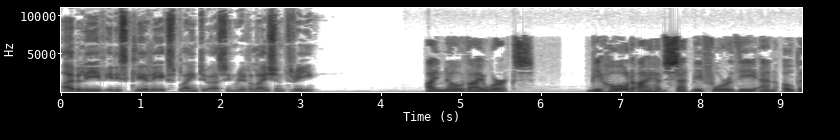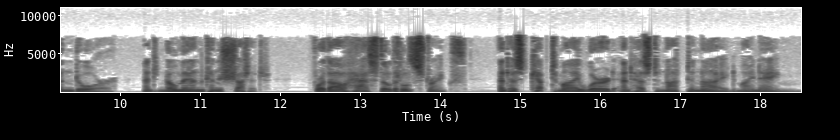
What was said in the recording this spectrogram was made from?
I believe it is clearly explained to us in Revelation 3. I know thy works. Behold, I have set before thee an open door, and no man can shut it. For thou hast a little strength, and hast kept my word, and hast not denied my name.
